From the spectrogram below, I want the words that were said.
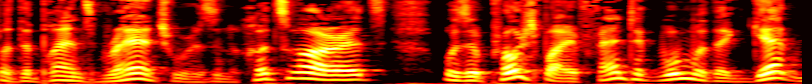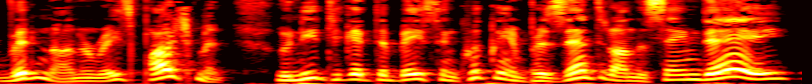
but the plant's branch was in Chutz was approached by a frantic woman with a get written on erased parchment, who need to get to Beis Din quickly and present it on the same day.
